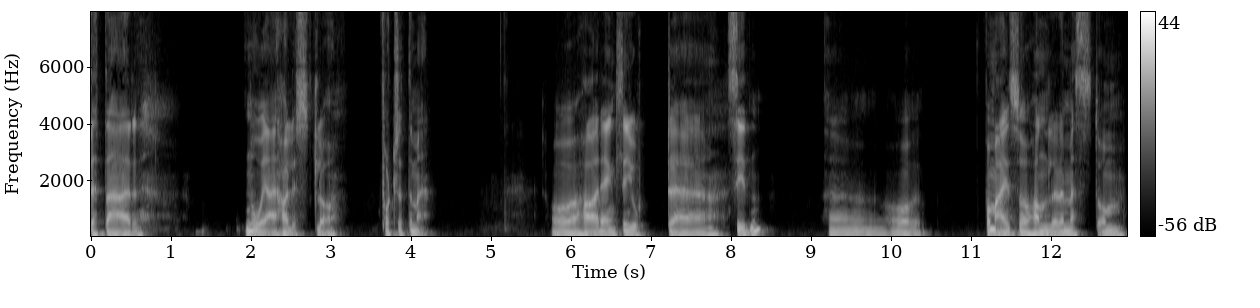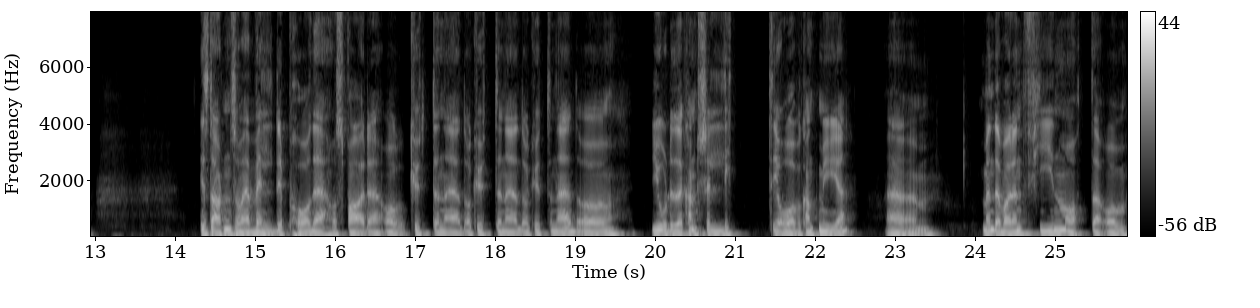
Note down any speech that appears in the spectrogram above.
dette er noe jeg har lyst til å fortsette med. Og har egentlig gjort det siden. Eh, Og for meg så handler det mest om I starten så var jeg veldig på det å spare og kutte ned og kutte ned og kutte ned, og gjorde det kanskje litt i overkant mye. Eh, Men det var en fin måte å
